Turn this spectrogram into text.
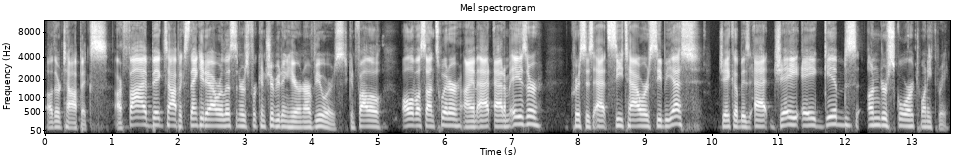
other topics. Our five big topics. Thank you to our listeners for contributing here and our viewers. You can follow all of us on Twitter. I am at Adam Aizer. Chris is at C Towers CBS. Jacob is at J A Gibbs underscore 23.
